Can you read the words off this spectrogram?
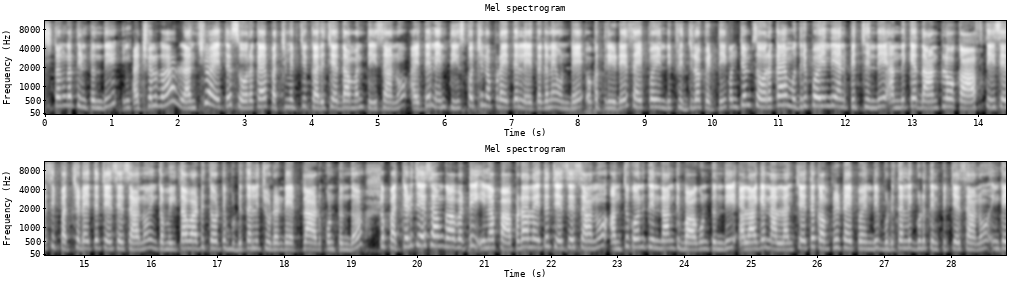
ఇష్టంగా తింటుంది. యాక్చువల్గా లంచ్లో అయితే సోరకాయ పచ్చిమిర్చి కర్రీ చేద్దామని తీసాను అయితే నేను తీసుకొచ్చినప్పుడు అయితే లేతగానే ఉండే. ఒక త్రీ డేస్ అయిపోయింది ఫ్రిడ్జ్లో పెట్టి పెట్టి కొంచెం సోరకాయ ముదిరిపోయింది అనిపించింది. అందుకే దాంట్లో ఒక హాఫ్ తీసేసి పచ్చడి అయితే చేసేసాను. ఇంకా మిగతా వాటితోటి బుడ్డి తల్లి చూడండి ఎట్లా ఆడుకుంటుందో. ఇంకా పచ్చడి చేసాం కాబట్టి ఇలా పాపడాలు అయితే చేసేసాను. అంచుకొని తినడానికి బాగుంటుంది. అలాగే నా లంచ్ అయితే కంప్లీట్ అయిపోయింది. బుడ్డి తల్లికి కూడా తినిపించేశాను. ఇంకా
